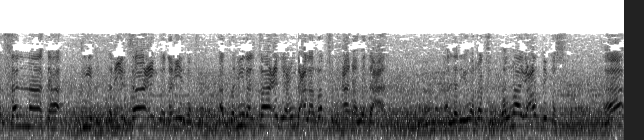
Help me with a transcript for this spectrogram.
أرسلناك في ضمير فاعل وضمير مفعول. الضمير الفاعل يعود على الرب سبحانه وتعالى الذي هو الرب والله يعظم نفسه. ها؟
